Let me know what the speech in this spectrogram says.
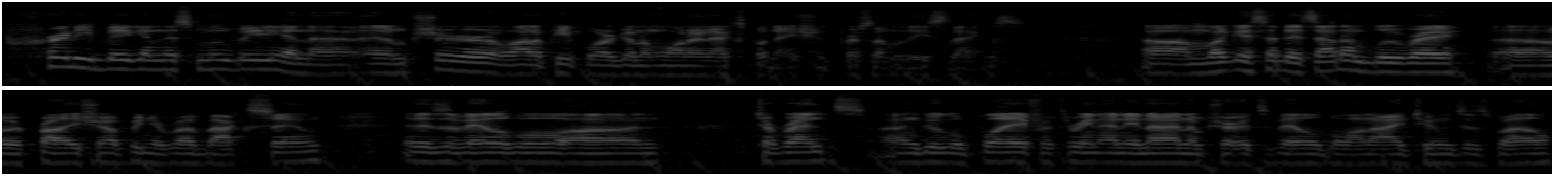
pretty big in this movie, and, uh, and I'm sure a lot of people are going to want an explanation for some of these things. Um, like I said, it's out on Blu-ray. Uh, it'll probably show up in your Redbox soon. It is available on to rent on Google Play for $3.99. I'm sure it's available on iTunes as well.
